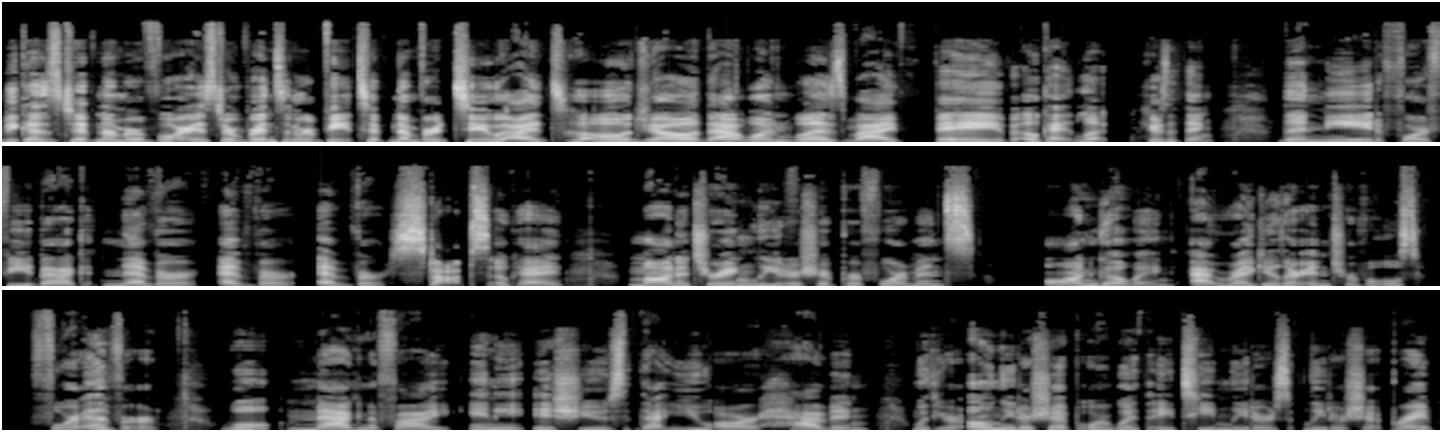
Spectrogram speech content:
because tip number four is to rinse and repeat tip number two. I told y'all that one was my fave. Okay, look, here's the thing the need for feedback never, ever, ever stops, okay? Monitoring leadership performance ongoing at regular intervals forever will magnify any issues that you are having with your own leadership or with a team leader's leadership, right?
